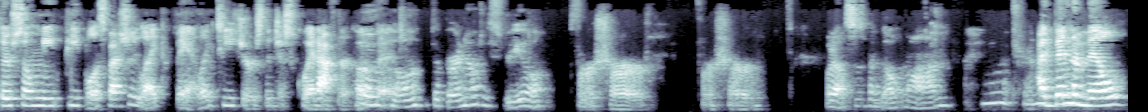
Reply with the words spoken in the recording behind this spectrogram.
there's so many people, especially like like teachers, that just quit after COVID. Uh-huh. The burnout is real. For sure, for sure. What else has been going on? I've been to. Mill.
